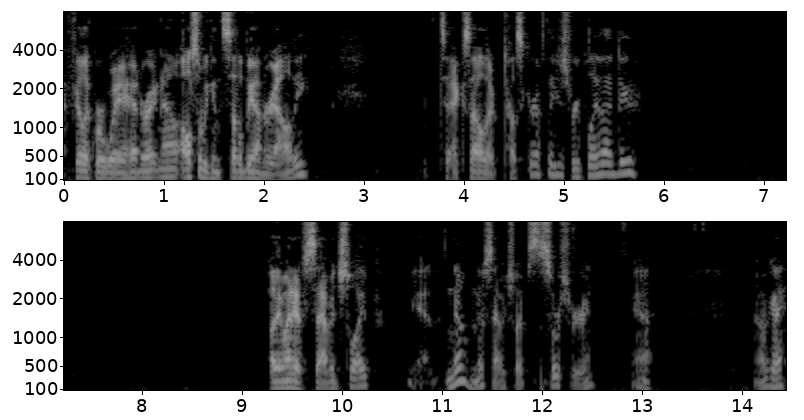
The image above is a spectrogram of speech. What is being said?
I feel like we're way ahead right now. Also, we can settle beyond reality to exile their Tusker if they just replay that dude? Oh, they might have Savage Swipe? Yeah. No, no Savage Swipe. It's the Sorcery, right? Yeah. Okay.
